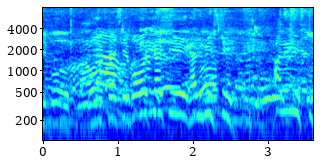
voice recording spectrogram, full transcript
পাঁচশো বিশ পাঁচশো বিশ পাঁচশো খালি মিষ্টি খালি মিষ্টি।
